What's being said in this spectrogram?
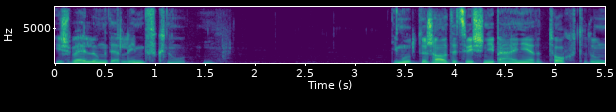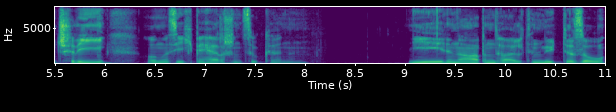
die Schwellung der Lymphknoten. Die Mutter schaute zwischen die Beine ihrer Tochter und schrie, ohne sich beherrschen zu können. Jeden Abend heulten Mütter so,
